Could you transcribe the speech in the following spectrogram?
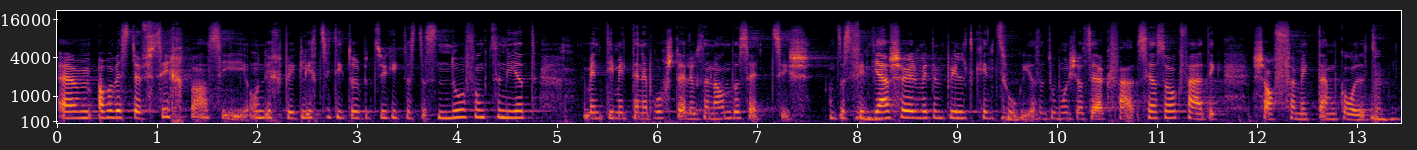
Ähm, aber es darf sichtbar sein. Und ich bin gleichzeitig der Überzeugung, dass das nur funktioniert, wenn du dich mit diesen Bruchstellen auseinandersetzt. Und das finde ich auch schön mit dem Bild Kintsugi. Also du musst ja sehr, sehr sorgfältig arbeiten mit dem Gold. Mhm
